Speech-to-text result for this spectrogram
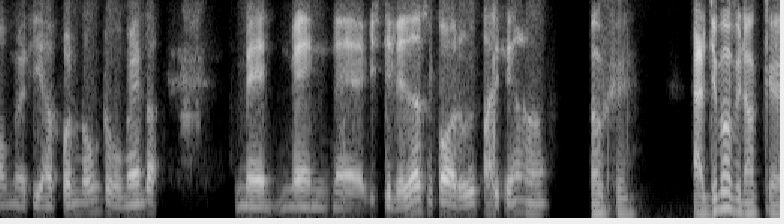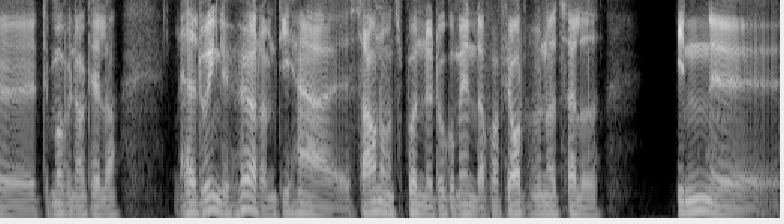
om øh, de har fundet nogle dokumenter. Men, men øh, hvis de leder, så går det ud fra, at de finder noget. Okay. Ja, det må vi nok, øh, det må vi nok hellere. Havde du egentlig hørt om de her øh, savnomsbundne dokumenter fra 1400-tallet, inden øh,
